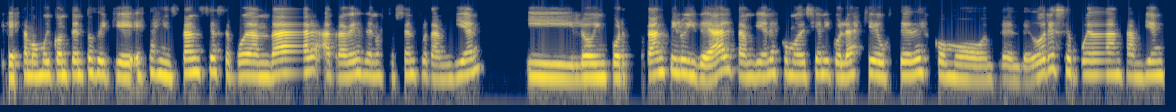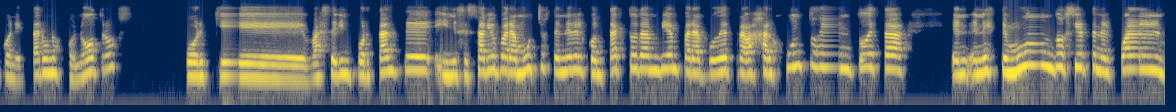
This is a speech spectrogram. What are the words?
Estamos muy contentos de que estas instancias se puedan dar a través de nuestro centro también. Y lo importante y lo ideal también es, como decía Nicolás, que ustedes como emprendedores se puedan también conectar unos con otros, porque va a ser importante y necesario para muchos tener el contacto también para poder trabajar juntos en toda esta en, en, este mundo, ¿cierto? En el cual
